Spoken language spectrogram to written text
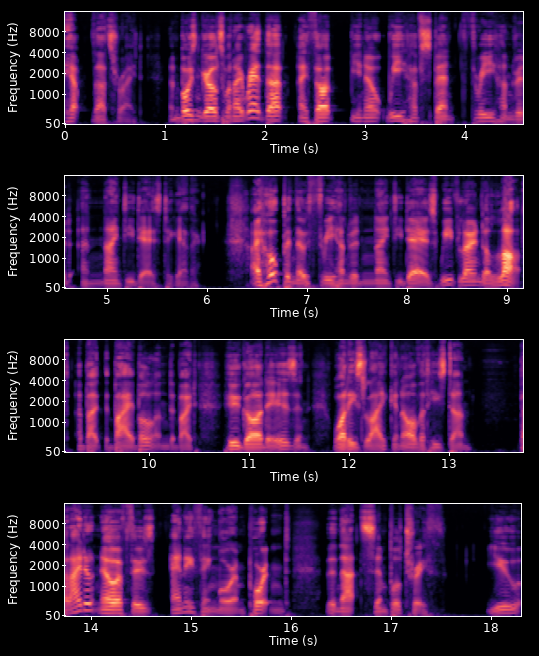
Yep, that's right. And, boys and girls, when I read that, I thought, you know, we have spent 390 days together. I hope in those 390 days we've learned a lot about the Bible and about who God is and what He's like and all that He's done. But I don't know if there's anything more important than that simple truth. You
